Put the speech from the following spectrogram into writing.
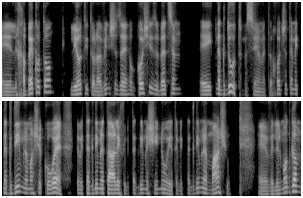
אה, לחבק אותו, להיות איתו, להבין שזה, קושי זה בעצם אה, התנגדות מסוימת, יכול להיות שאתם מתנגדים למה שקורה, אתם מתנגדים לתהליך, אתם מתנגדים לשינוי, אתם מתנגדים למשהו, אה, וללמוד גם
